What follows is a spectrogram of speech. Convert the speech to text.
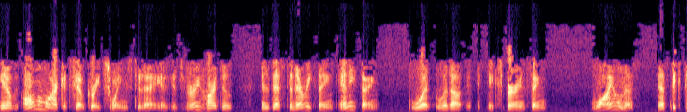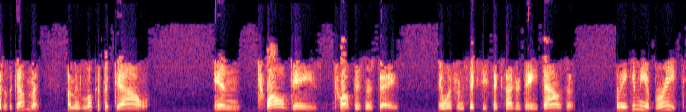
you know, all the markets have great swings today. It's very hard to invest in everything, anything, wi- without experiencing wildness. That's because of the government. I mean, look at the Dow. In 12 days, 12 business days, it went from 6,600 to 8,000. I mean, give me a break.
